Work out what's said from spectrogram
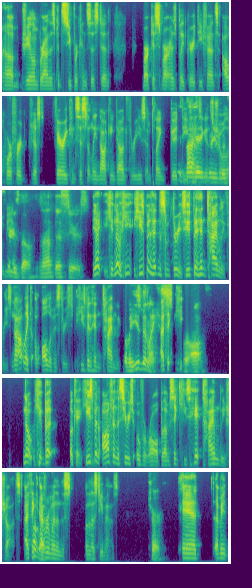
Um, Jaylen Brown has been super consistent. Marcus Smart has played great defense. Al Horford just very consistently knocking down threes and playing good He's defense against Joel Embiid. series, though. Not this series. Yeah, he no, he he's been hitting some threes. He's been hitting timely threes, not like all of his threes. He's been hitting timely Oh, but he's been like I think he off. no, he but okay, he's been off in the series overall, but I'm saying he's hit timely shots. I think Okay, everyone in this on this team has. sure, sure. And I mean,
